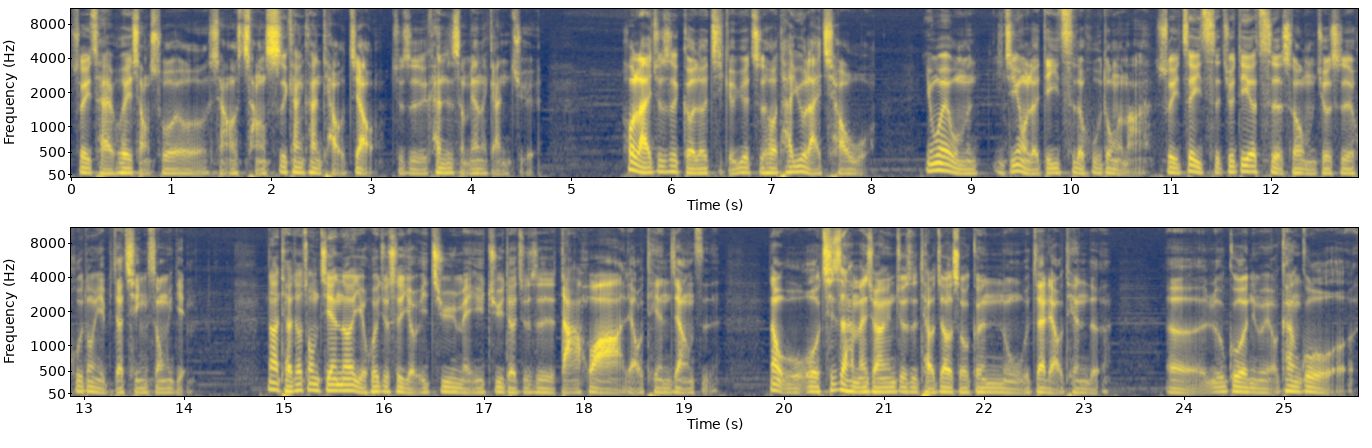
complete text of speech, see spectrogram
所以才会想说想要尝试看看调教，就是看是什么样的感觉。后来就是隔了几个月之后，他又来敲我。因为我们已经有了第一次的互动了嘛，所以这一次就第二次的时候，我们就是互动也比较轻松一点。那调教中间呢，也会就是有一句每一句的，就是搭话聊天这样子。那我我其实还蛮喜欢，就是调教的时候跟奴在聊天的。呃，如果你们有看过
